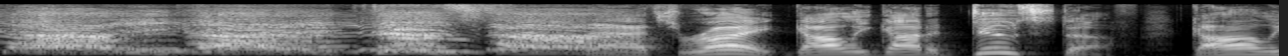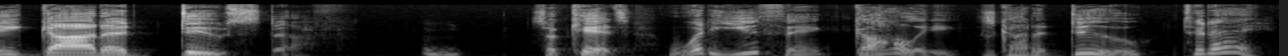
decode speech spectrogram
Golly gotta do stuff! That's right. Golly gotta do stuff. Golly gotta do stuff. So, kids, what do you think Golly has got to do today?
